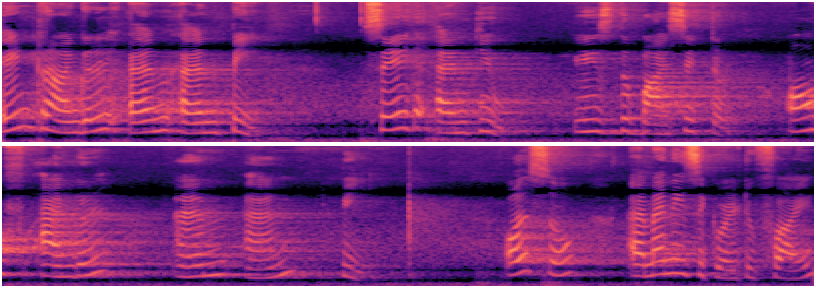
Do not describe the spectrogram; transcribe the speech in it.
in triangle M N P seg N Q is the bisector of angle M N P also M N is equal to Mq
